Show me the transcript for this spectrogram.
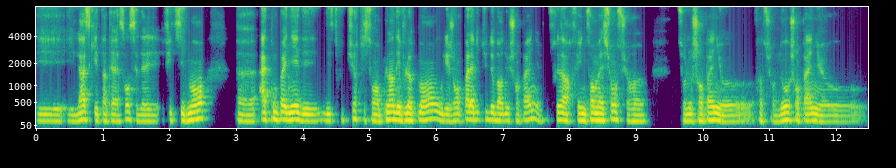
Et, là, ce qui est intéressant, c'est d'aller effectivement euh, accompagner des, structures qui sont en plein développement, où les gens n'ont pas l'habitude de boire du champagne. Je souhaite avoir fait une formation sur, euh, le champagne, enfin sur nos champagnes au,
